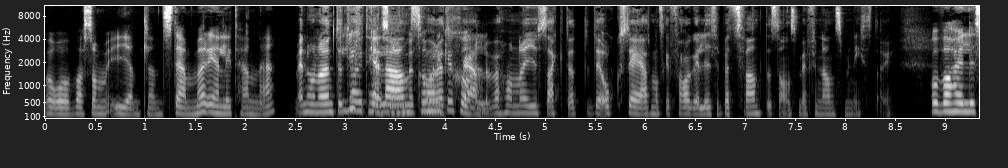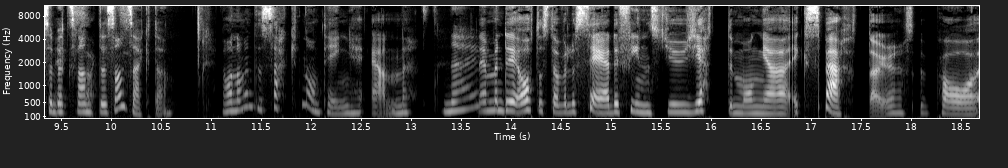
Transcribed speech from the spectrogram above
och vad som egentligen stämmer enligt henne. Men hon har inte tagit Lyckas hela ansvaret själv. Hon har ju sagt att det också är att man ska fråga Elisabeth Svantesson som är finansminister. Och vad har Elisabeth Exakt. Svantesson sagt då? Hon har inte sagt någonting än. Nej. Nej men det återstår väl att se. Det finns ju jättemånga experter på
